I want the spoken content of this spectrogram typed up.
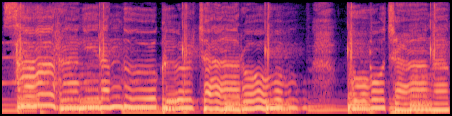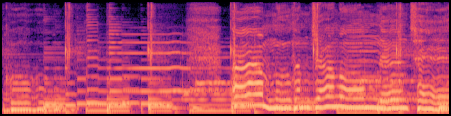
사랑이란 두 글자로 포장하고 아무 감정 없는 채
